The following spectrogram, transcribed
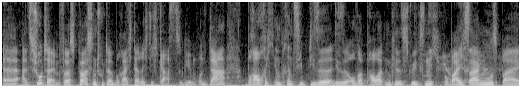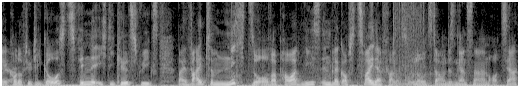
äh, als Shooter im First-Person-Shooter-Bereich da richtig Gas zu geben. Und da brauche ich im Prinzip diese, diese overpowerten Killstreaks nicht. Wobei ich sagen muss, bei Call of Duty Ghosts finde ich die Killstreaks bei weitem nicht so overpowered, wie es in Black Ops 2 der Fall ist. So Loadstar und diesen ganzen anderen Rotz, ja.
